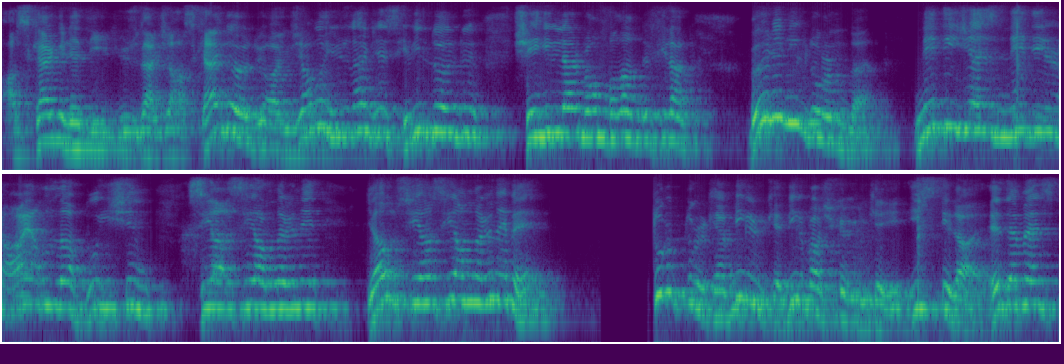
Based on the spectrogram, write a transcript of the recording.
asker bile değil yüzlerce asker de öldü ayrıca ama yüzlerce sivil de öldü şehirler bombalandı filan. Böyle bir durumda ne diyeceğiz nedir? Hay Allah bu işin siyasi yanları ne? Yahu siyasi yanları ne be? Durup dururken bir ülke bir başka ülkeyi istila edemez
